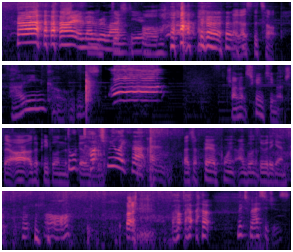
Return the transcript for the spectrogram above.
I remember last year. fall. right, that's the top. Pine cones. Ah! Try not to scream too much. There are other people in the Don't building. touch me like that then. That's a fair point. I won't do it again. Aw. Mixed messages.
